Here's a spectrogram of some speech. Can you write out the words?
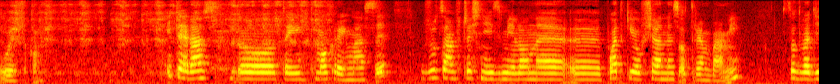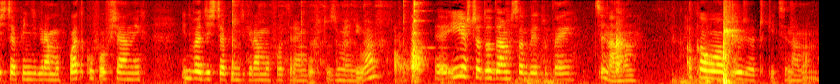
łyżką. I teraz do tej mokrej masy wrzucam wcześniej zmielone y, płatki owsiane z otrębami. 125 g płatków owsianych i 25 g otrębów tu zmieliłam. Y, I jeszcze dodam sobie tutaj cynamon. Około łyżeczki cynamonu.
